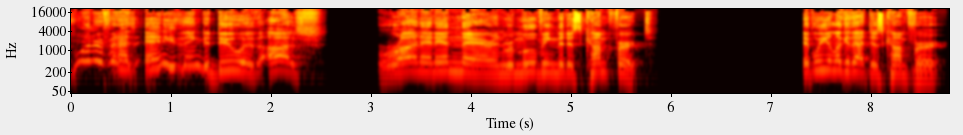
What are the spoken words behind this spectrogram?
I wonder if it has anything to do with us running in there and removing the discomfort. If we can look at that discomfort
